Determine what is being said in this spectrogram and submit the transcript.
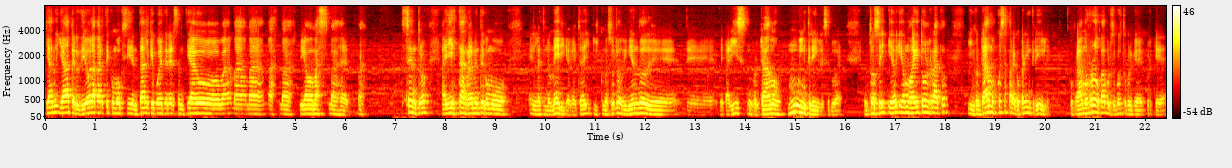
ya, ya perdió la parte como occidental que puede tener Santiago más, más, más, más digamos, más, más, eh, centro, ahí está realmente como en Latinoamérica, ¿cachai? Y nosotros viniendo de, de, de París encontrábamos muy increíble ese lugar. Entonces íbamos ahí todo el rato y encontrábamos cosas para comprar increíbles. Comprábamos ropa, por supuesto, porque, porque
